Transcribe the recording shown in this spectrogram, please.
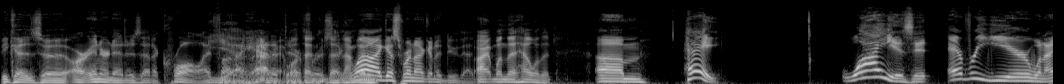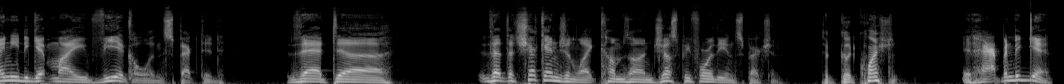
because uh, our internet is at a crawl. I thought Yeah, I had all it right. there Well, then- for a second. I'm well, gonna- I guess we're not going to do that. All right. Well, the hell with it. Um, hey, why is it every year when I need to get my vehicle inspected that uh, that the check engine light comes on just before the inspection? It's a good question. It happened again.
